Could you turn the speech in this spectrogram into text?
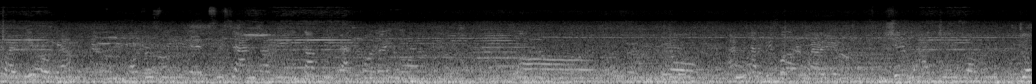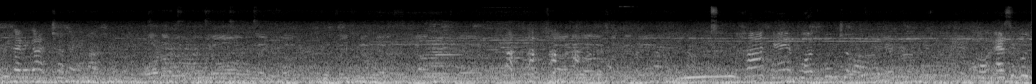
हो गया। ऑब्वियसली एड्सी स्टैंड का भी काफ़ी बैक फॉलोइंग है। तो I am happy for Shiv actually जो जो भी करेगा अच्छा करेगा। हम्म, हाँ है बहुत कुछ और ऐसे कुछ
